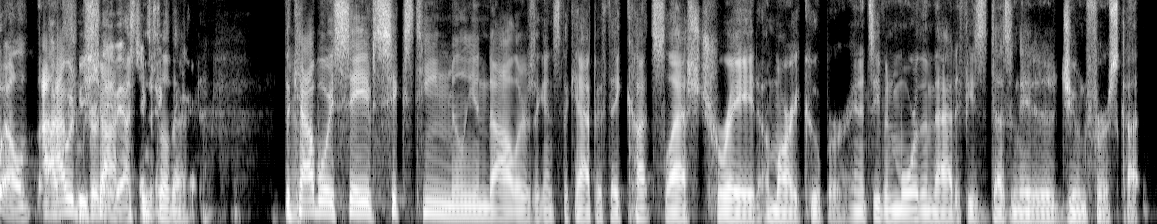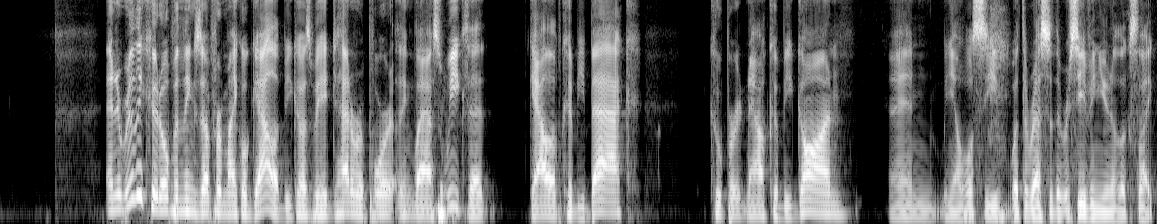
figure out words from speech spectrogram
Well, I, I I'm would be sure shocked if he's still there. that. The Cowboys save $16 million against the cap if they cut slash trade Amari Cooper. And it's even more than that if he's designated a June 1st cut. And it really could open things up for Michael Gallup because we had a report, I think, last week that Gallup could be back. Cooper now could be gone, and you know we'll see what the rest of the receiving unit looks like.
